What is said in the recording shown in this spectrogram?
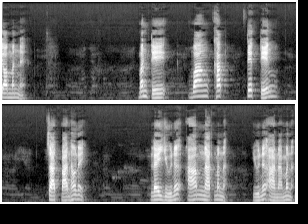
ยอมมันเนี่ยมันตีวางคับเต็กเตียงจัดปานเฮาเนี่ยเลยอยู่ในอามนาดมันอะ อยู่ในอานามันอะ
